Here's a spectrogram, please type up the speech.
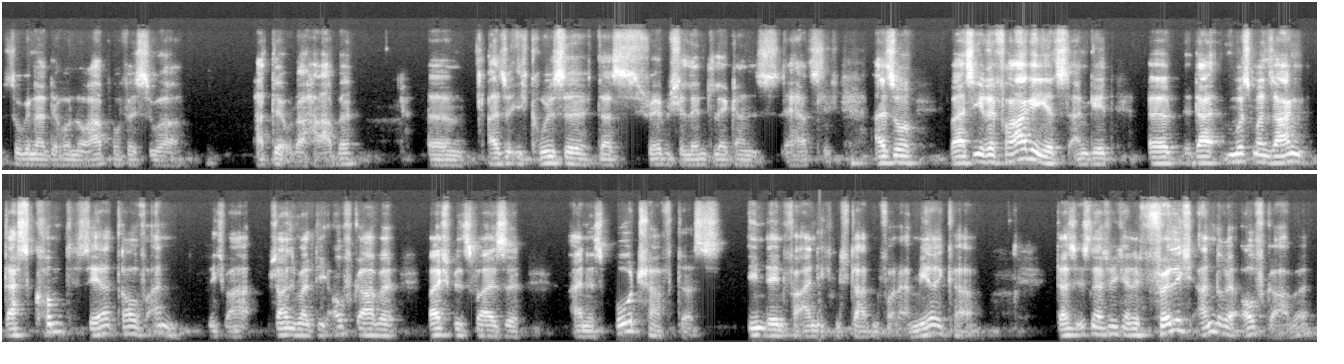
sogenannte Honorarprofessur hatte oder habe. Ähm, also ich grüße das schwäbische Ländle ganz herzlich. Also was Ihre Frage jetzt angeht, da muss man sagen, das kommt sehr drauf an nicht wahr? Schauen Sie mal, die Aufgabe beispielsweise eines Botschafters in den Vereinigten Staaten von Amerika, das ist natürlich eine völlig andere Aufgabe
